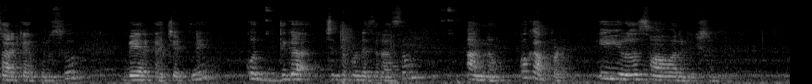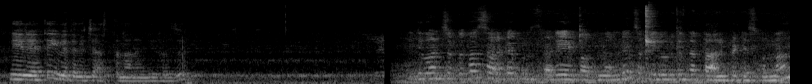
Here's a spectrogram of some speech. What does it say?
సొరకాయ పులుసు బీరకాయ చట్నీ కొద్దిగా చింతపండు రసం అన్నం ఒక అప్పడం. ఈరోజు సోమవారం భిక్షం. నేనైతే ఈ విధంగా చేస్తున్నానండి ఈరోజు. ఇదిగోండి చక్కగా సొరకాయ పులుసు రెడీ అయిపోతుందండి. చక్కగా ఉడికిన తాలింపు పెట్టేసుకున్నాం.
